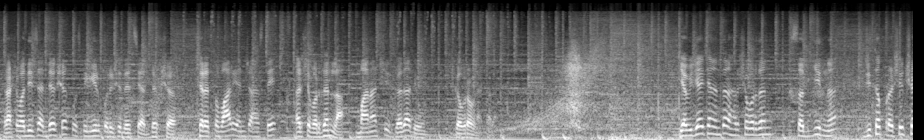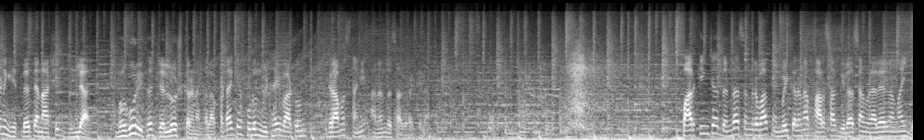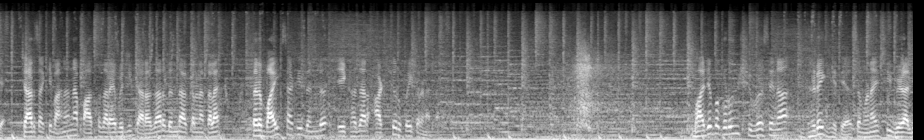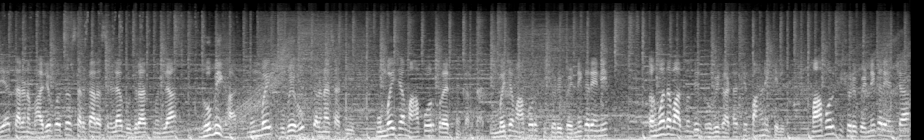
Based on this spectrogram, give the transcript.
राष्ट्रवादीचे अध्यक्ष कुस्तीगीर परिषदेचे अध्यक्ष शरद पवार यांच्या हस्ते हर्षवर्धनला मानाची गदा देऊन गौरवण्यात आला. या विजयाच्या नंतर हर्षवर्धन सदगीरनं जिथं प्रशिक्षण घेतलं त्या नाशिक जिल्ह्यात भगूर इथं जल्लोष करण्यात आला. फटाके फोडून मिठाई वाटून ग्रामस्थांनी आनंद साजरा केला. पार्किंगच्या दंडासंदर्भात मुंबईकरांना फारसा दिलासा मिळालेला नाहीये. चार चाकी वाहनांना पाच हजाराऐवजी चार हजार दंड आकारण्यात आलाय. तर बाईकसाठी दंड एक हजार आठशे रुपये करण्यात आला. भाजपकडून शिवसेना धडे घेते असं म्हणायची वेळ आली आहे. कारण भाजपचं सरकार असलेल्या गुजरातमधल्या धोबी घाट मुंबईत हुबेहूब करण्यासाठी मुंबईच्या महापौर प्रयत्न करतात. मुंबईच्या महापौर किशोरी पेडणेकर यांनी अहमदाबादमधील धोबी घाटाची पाहणी केली. महापौर किशोरी पेडणेकर यांच्या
